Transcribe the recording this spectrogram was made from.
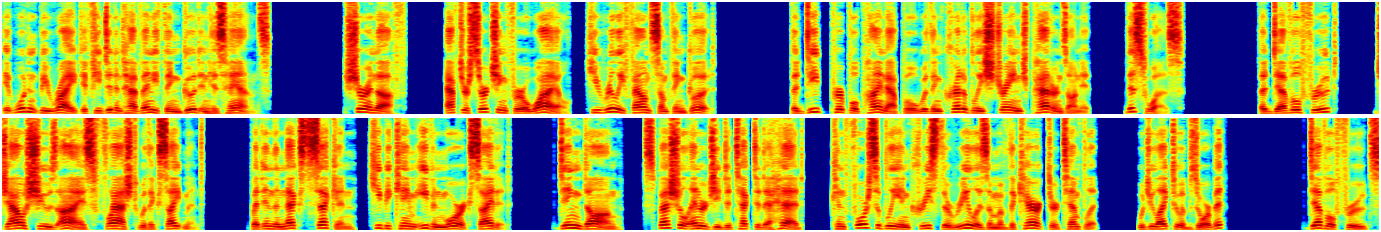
It wouldn't be right if he didn't have anything good in his hands. Sure enough, after searching for a while, he really found something good. A deep purple pineapple with incredibly strange patterns on it. This was a devil fruit? Zhao Shu's eyes flashed with excitement. But in the next second, he became even more excited. Ding dong, special energy detected ahead, can forcibly increase the realism of the character template. Would you like to absorb it? Devil fruits,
